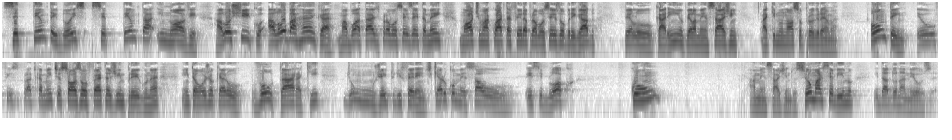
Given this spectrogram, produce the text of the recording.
72 79. Alô Chico, alô Barranca. Uma boa tarde para vocês aí também. Uma ótima quarta-feira para vocês. Obrigado pelo carinho, pela mensagem aqui no nosso programa. Ontem eu fiz praticamente só as ofertas de emprego, né? Então hoje eu quero voltar aqui de um jeito diferente. Quero começar o, esse bloco com a mensagem do seu Marcelino e da dona Neuza,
